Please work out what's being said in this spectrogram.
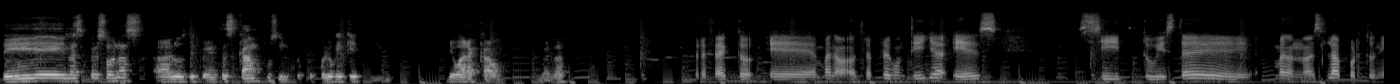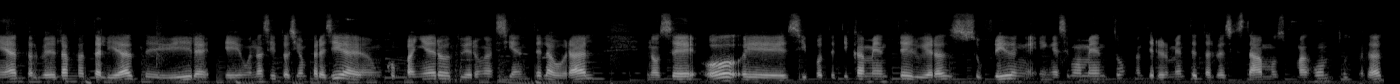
de las personas a los diferentes campos y el protocolo que hay que llevar a cabo, ¿verdad? Perfecto. Eh, bueno, otra preguntilla es si tuviste, bueno, no es la oportunidad, tal vez la fatalidad de vivir eh, una situación parecida, un compañero tuviera un accidente laboral, no sé, o eh, si hipotéticamente lo hubieras sufrido en, ese momento, anteriormente, tal vez que estábamos más juntos, ¿verdad?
